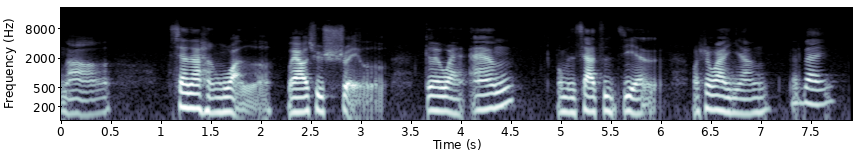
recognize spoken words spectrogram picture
那现在很晚了，我要去睡了，各位晚安。我们下次见，我是万阳，拜拜。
